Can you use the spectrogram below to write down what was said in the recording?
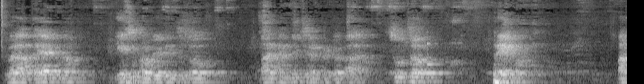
ఇవాళ దయాగుణం యేసు ప్రభు ఏదైతుందో మనకు అందించినటువంటి ఒక సూత్రం ప్రేమ. మన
